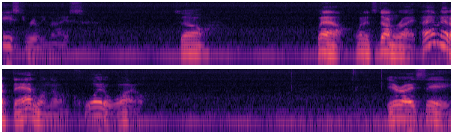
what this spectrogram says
tastes really nice. So, well, when it's done right. I haven't had a bad one, though, in quite a while. Dare I say,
